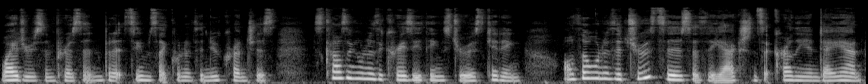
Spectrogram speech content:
why Drew's in prison, but it seems like one of the new crunches is causing one of the crazy things Drew is getting. Although one of the truths is that the actions that Carly and Diane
